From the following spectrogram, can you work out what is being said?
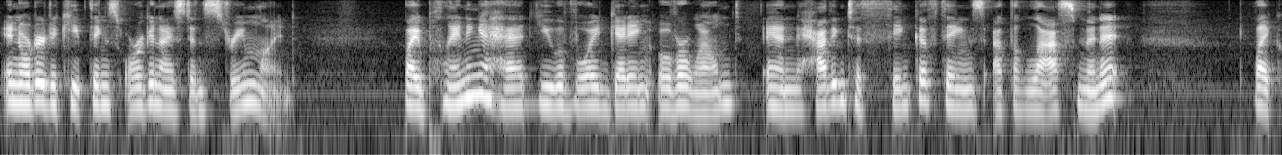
in order to keep things organized and streamlined. By planning ahead, you avoid getting overwhelmed and having to think of things at the last minute, like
